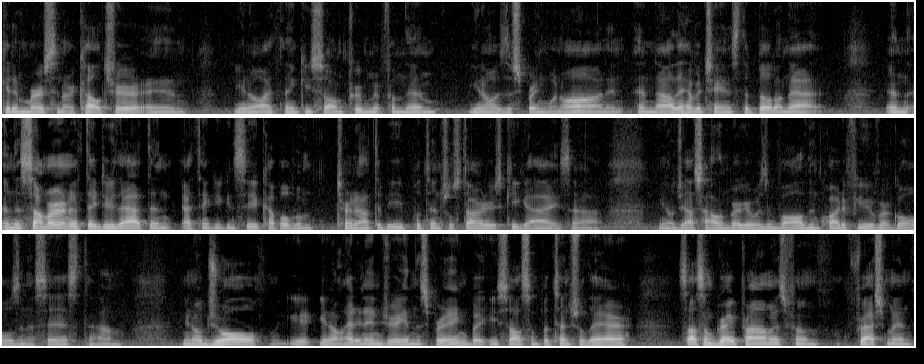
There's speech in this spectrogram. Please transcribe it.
get immersed in our culture, and you know I think you saw improvement from them, you know, as the spring went on, and and now they have a chance to build on that in, in the summer. And if they do that, then I think you can see a couple of them turn out to be potential starters, key guys. Uh, you know, Josh Hollenberger was involved in quite a few of our goals and assists. Um, you know, Joel, you, you know, had an injury in the spring, but you saw some potential there. Saw some great promise from freshmen,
